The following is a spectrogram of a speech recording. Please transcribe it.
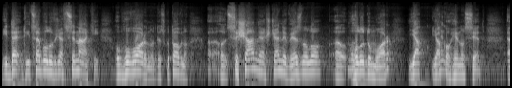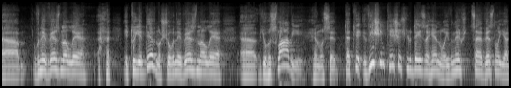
і, де, і це було вже в Сенаті обговорено, дискутовано. Е, е, США не, ще не визнало е, голодомор як, як геноцид. Е, вони визнали, і то є дивно, що вони визнали е, в Югославії геноцид. Та ті 8 тисяч людей загинуло, і вони це визнали як,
